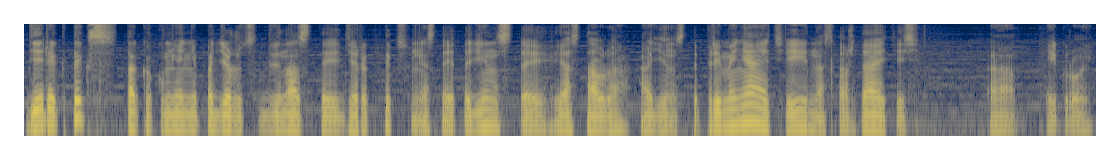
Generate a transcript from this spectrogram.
DirectX, так как у меня не поддерживается 12 DirectX, у меня стоит 11, я ставлю 11. Применяйте и наслаждайтесь э, игрой.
